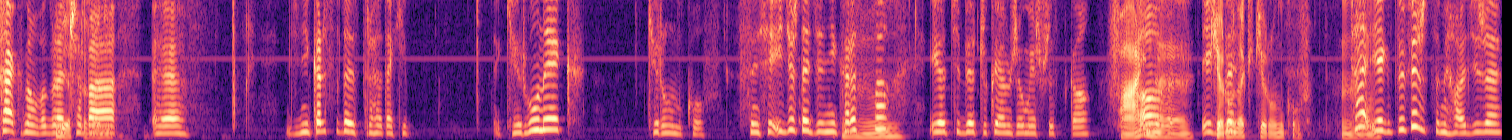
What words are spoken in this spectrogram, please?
Tak, no w ogóle Wiesz, trzeba... E, dziennikarstwo to jest trochę taki kierunek kierunków. W sensie idziesz na dziennikarstwo Mhm. i od ciebie oczekują, że umiesz wszystko. Fajne. jakby- Kierunek kierunków. Cze, Mhm. jakby wiesz, o co mi chodzi, że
